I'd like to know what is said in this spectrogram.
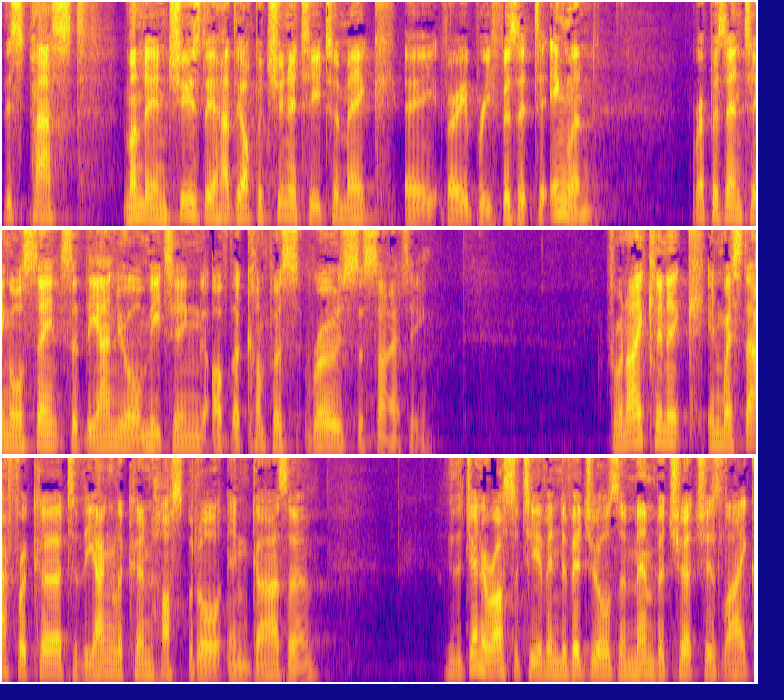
This past Monday and Tuesday, I had the opportunity to make a very brief visit to England, representing All Saints at the annual meeting of the Compass Rose Society. From an eye clinic in West Africa to the Anglican hospital in Gaza, through the generosity of individuals and member churches like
